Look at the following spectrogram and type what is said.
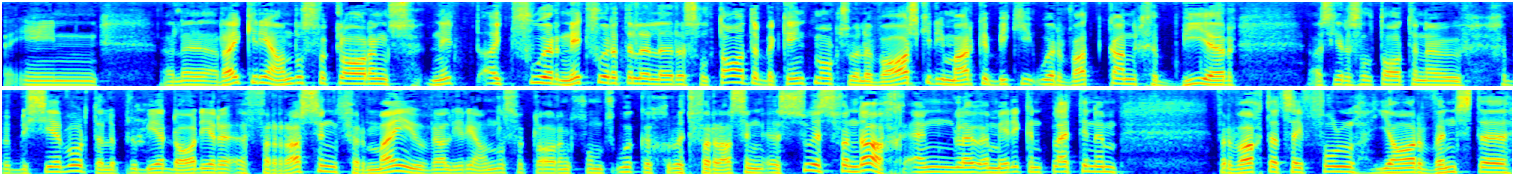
en hulle reik hierdie handelsverklaringe net uitvoer net voordat hulle hulle resultate bekend maak so hulle waarsku die marke bietjie oor wat kan gebeur as die resultate nou gepubliseer word. Hulle probeer daardeur 'n verrassing vir my, hoewel hierdie handelsverklaring soms ook 'n groot verrassing is, soos vandag. Anglo American Platinum verwag dat sy voljaar winste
